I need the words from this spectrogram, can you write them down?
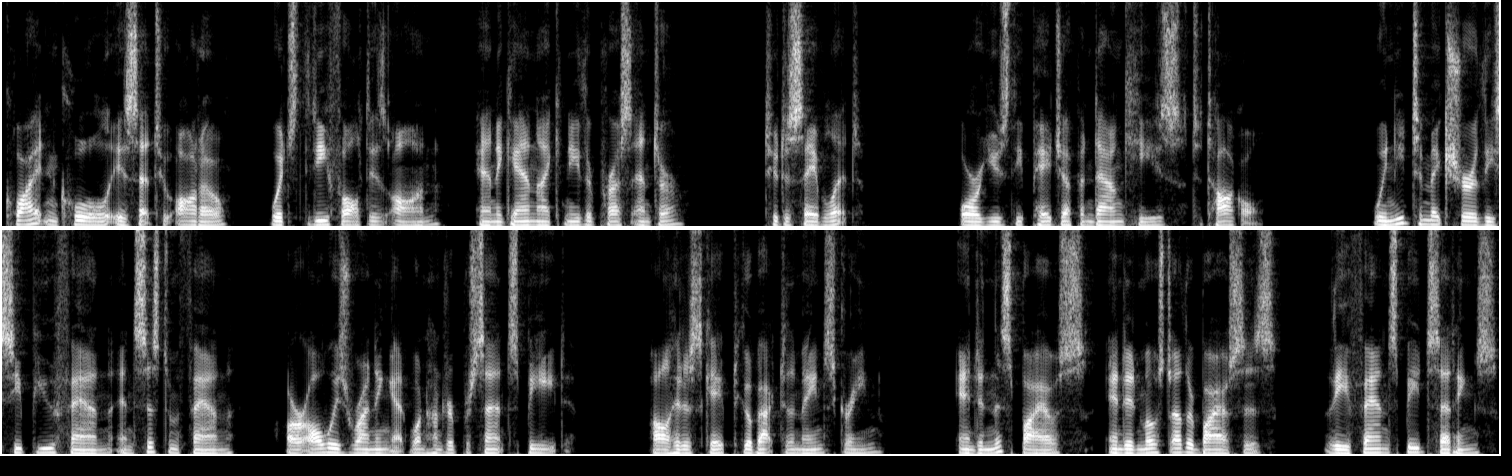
Quiet and Cool is set to Auto, which the default is on, and again I can either press Enter to disable it, or use the page up and down keys to toggle. We need to make sure the CPU fan and system fan are always running at 100% speed. I'll hit Escape to go back to the main screen, and in this BIOS, and in most other BIOSes, the fan speed settings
